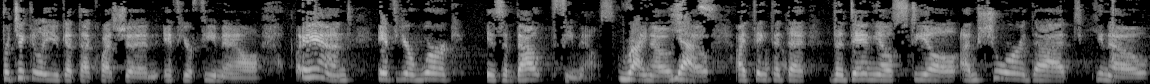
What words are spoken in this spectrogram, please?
particularly you get that question if you're female and if your work is about females. Right. You know, Yes. so I think that the, the Danielle Steel, I'm sure that, you know,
